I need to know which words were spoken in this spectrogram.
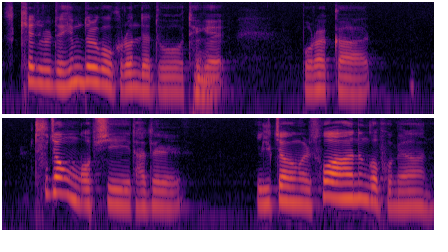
스케줄도 힘들고 그런데도 되게 음. 뭐랄까 투정 없이 다들 일정을 소화하는 거 보면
